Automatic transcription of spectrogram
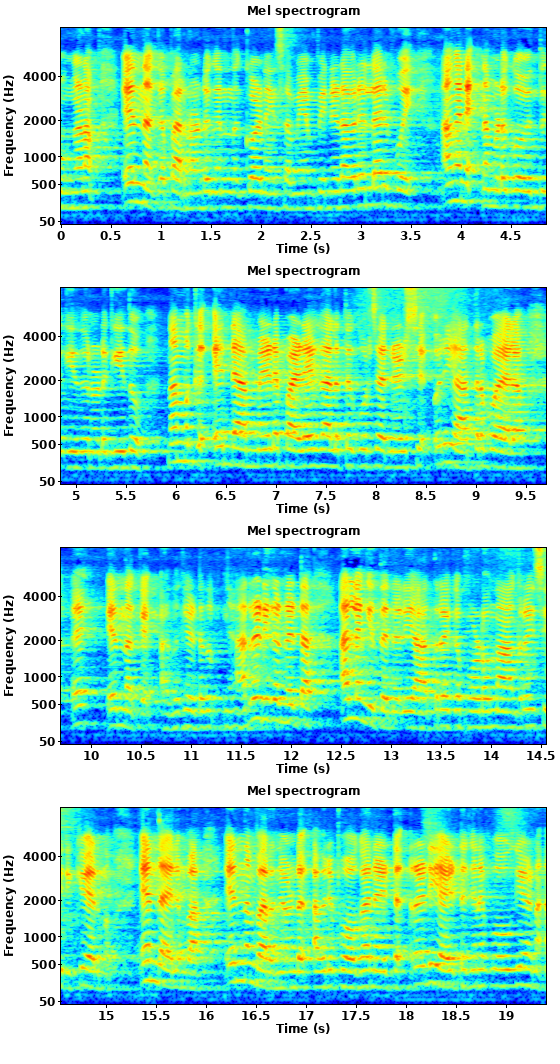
മുങ്ങണം എന്നൊക്കെ പറഞ്ഞുകൊണ്ട് ഇങ്ങനെ നിൽക്കുവാണ് ഈ സമയം. പിന്നീട് അവരെല്ലാവരും പോയി. അങ്ങനെ നമ്മുടെ ഗോവിന്ദ് ഗീതുവിനോട് ഗീതു നമുക്ക് എന്റെ അമ്മയുടെ പഴയ കാലത്തെക്കുറിച്ച് അന്വേഷിച്ച് ഒരു യാത്ര പോയാലോ? ഏ എന്നൊക്കെ. അത് കേട്ടതും ഞാൻ റെഡി കണ്ടേട്ടാ. അല്ലെങ്കിൽ തന്നെ ഒരു യാത്രയൊക്കെ പോകണമെന്ന് ആഗ്രഹിച്ചിരിക്കുമായിരുന്നു എന്തായാലും വാ എന്നും പറഞ്ഞുകൊണ്ട് അവർ പോകാനായിട്ട് റെഡിയായിട്ട് ഇങ്ങനെ പോവുകയാണ്.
